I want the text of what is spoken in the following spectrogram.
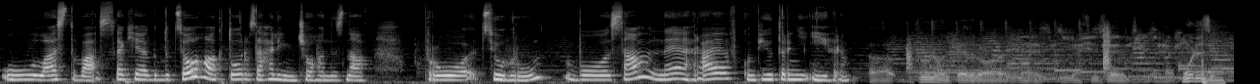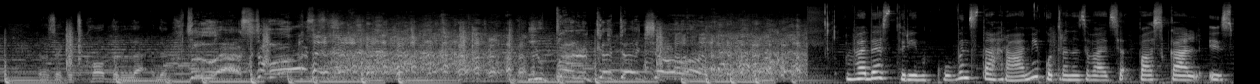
у Last of Us. Так як до цього актор взагалі нічого не знав про цю гру, бо сам не грає в комп'ютерні ігри. Uh, Bruno and Pedro are my nephew's names. And they're like, what is it? I was like, it's called the La- and The Last of Us. you better get that job. Веде сторінку в інстаграмі, котра називається Pascal is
